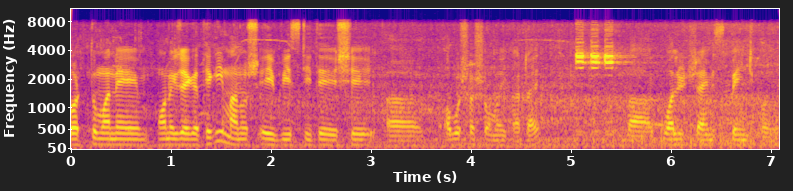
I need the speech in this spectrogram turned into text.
বর্তমানে অনেক জায়গা থেকেই মানুষ এই ব্রিজটিতে এসে অবসর সময় কাটায়। বা কোয়ালিটি টাইম স্পেন্ড করে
